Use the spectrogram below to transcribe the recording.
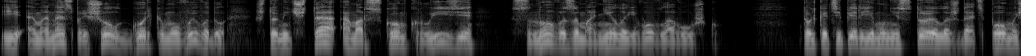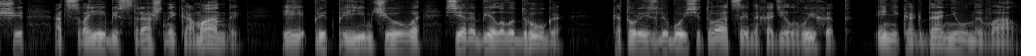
и МНС пришел к горькому выводу, что мечта о морском круизе снова заманила его в ловушку. Только теперь ему не стоило ждать помощи от своей бесстрашной команды и предприимчивого серо-белого друга, который из любой ситуации находил выход и никогда не унывал.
